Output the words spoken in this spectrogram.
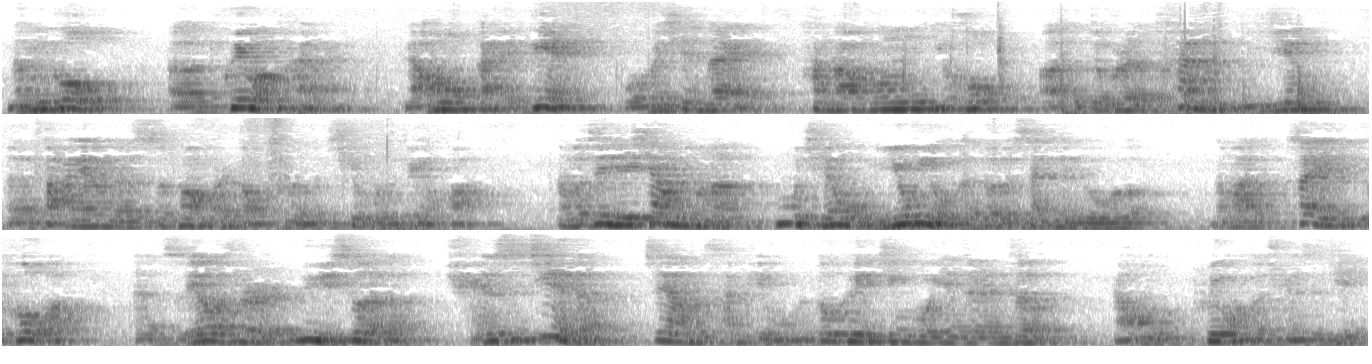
能够呃推广开来，然后改变我们现在碳达峰以后啊，这不是碳已经呃大量的释放而导致我们气候的变化。那么这些项目呢，目前我们拥有的都有三千多个。那么在以后啊，呃只要是绿色的，全世界的这样的产品，我们都可以经过验证认证，然后推广到全世界。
